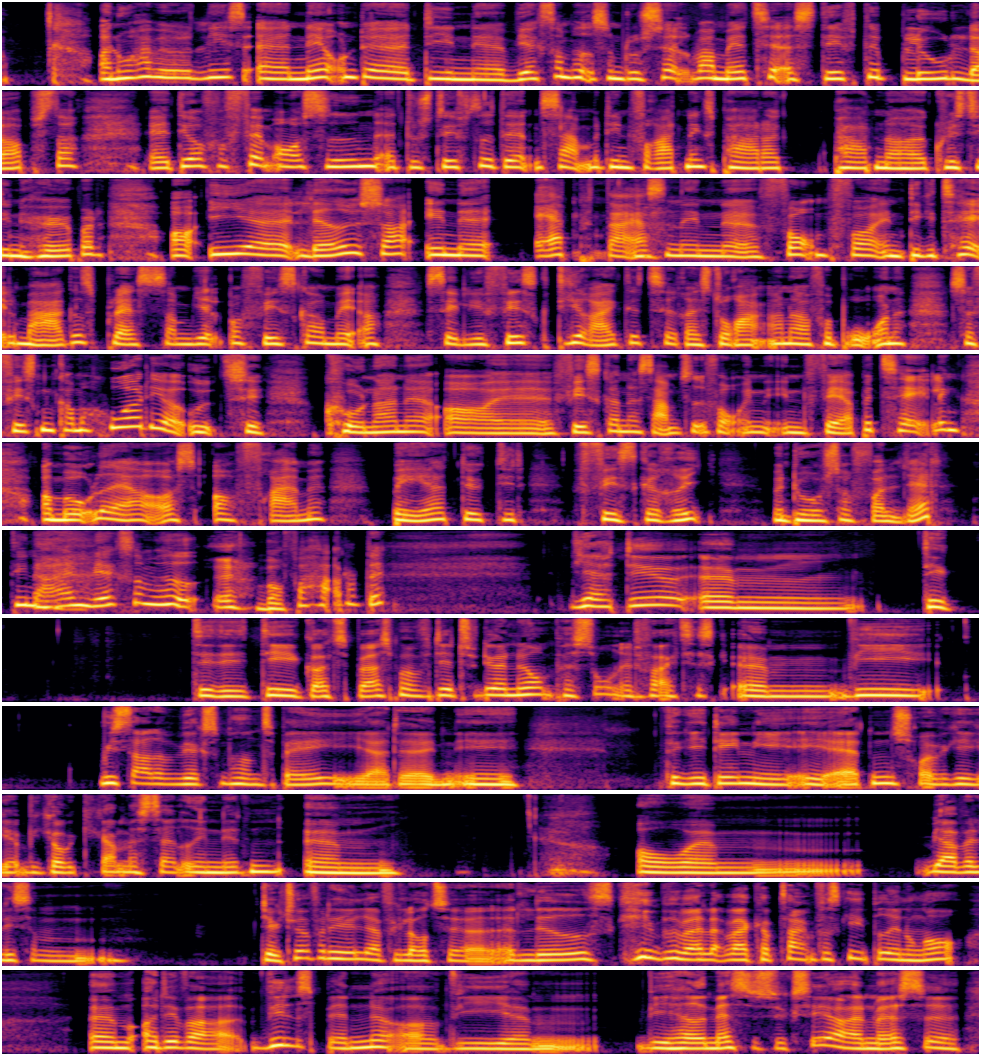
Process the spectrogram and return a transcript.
Og nu har vi jo lige uh, nævnt uh, din uh, virksomhed, som du selv var med til at stifte, Blue Lobster. Uh, det var for fem år siden, at du stiftede den sammen med din forretningspartner partner Christine Herbert, og I uh, lavede så en uh, app, der er sådan en uh, form for en digital markedsplads, som hjælper fiskere med at sælge fisk direkte til restauranterne og forbrugerne, så fisken kommer hurtigere ud til kunderne, og uh, fiskerne samtidig får en, en færre betaling. Og målet er også at fremme bæredygtigt fiskeri. Men du har så forladt din egen virksomhed. Ja. Hvorfor har du det? Ja, det er jo... Øhm, det, det, det, det er et godt spørgsmål, for det, det er enormt personligt faktisk. Øhm, vi, vi startede virksomheden tilbage i, ja, det er en, i fik ideen i, e i 18, tror jeg, vi gik, vi gik i gang med salget i 19. Øhm, og øhm, jeg var ligesom direktør for det hele. Jeg fik lov til at lede skibet, være, være kaptajn for skibet i nogle år. Øhm, og det var vildt spændende, og vi, øhm, vi havde en masse succes og en masse...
